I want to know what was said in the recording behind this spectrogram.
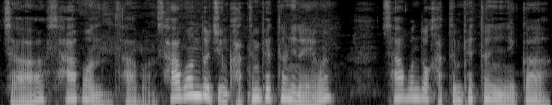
자, 4번, 4번. 4번도 지금 같은 패턴이네요. 4번도 같은 패턴이니까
